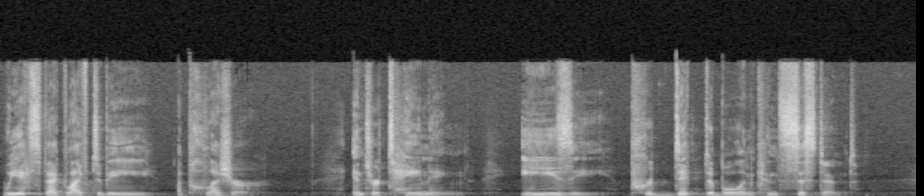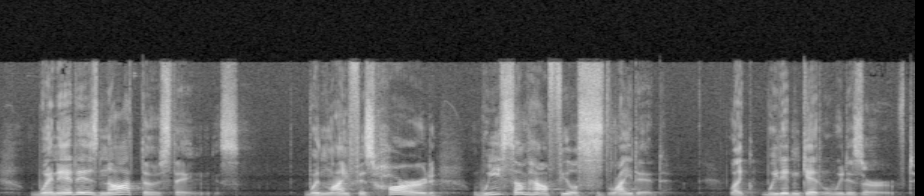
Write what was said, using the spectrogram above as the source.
we expect life to be a pleasure, entertaining, easy, predictable, and consistent. When it is not those things, when life is hard, we somehow feel slighted, like we didn't get what we deserved,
